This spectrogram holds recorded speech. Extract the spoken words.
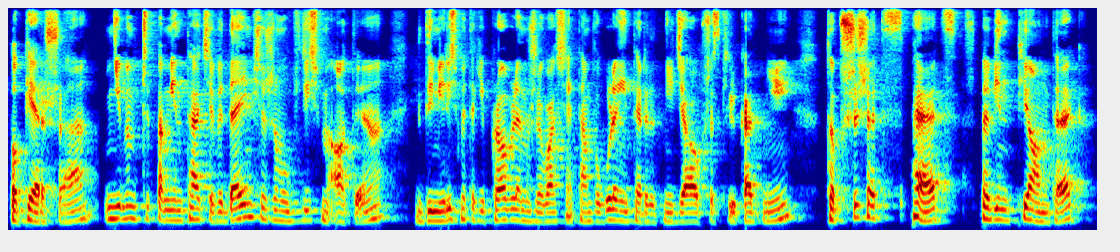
Po pierwsze, nie wiem czy pamiętacie, wydaje mi się, że mówiliśmy o tym, gdy mieliśmy taki problem, że właśnie tam w ogóle internet nie działał przez kilka dni, to przyszedł spec w pewien piątek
